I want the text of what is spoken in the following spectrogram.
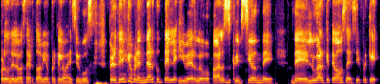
por dónde lo vas a ver todavía porque lo va a decir Gus, pero tienes que prender tu tele y verlo o pagar la suscripción del de lugar que te vamos a decir porque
